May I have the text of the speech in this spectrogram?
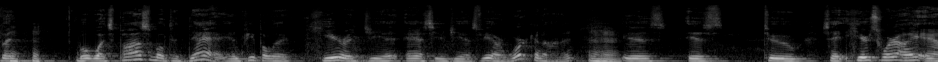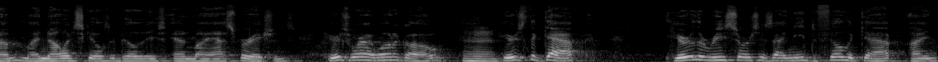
but. But what's possible today, and people here at G- ASU GSV are working on it, is is to say, here's where I am, my knowledge, skills, abilities, and my aspirations. Here's where I want to go. Here's the gap. Here are the resources I need to fill the gap, I,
